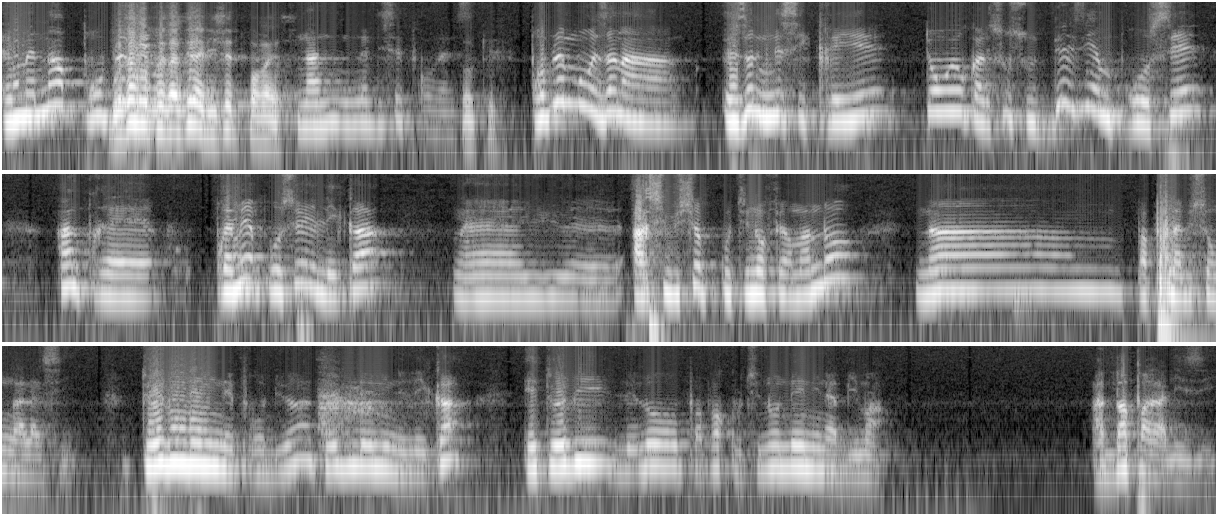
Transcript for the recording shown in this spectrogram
Et maintenant problème représenté la 17 provinces. Na, na 17 province Ok. problème oyo eza na ezolingi esi ntongo oyoka lisusu deuxième procès entre premier procès eleka euh, euh, archibishop coutinho fernando na papa na biso ngalasi toyebi nde nini eproduira toyebi nde nini eleka e toyebi lelo papa coutinho nde nini abima aba paralysie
